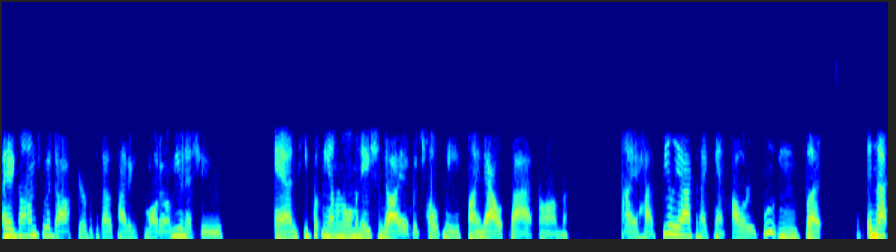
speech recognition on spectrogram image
I had gone to a doctor because I was having some autoimmune issues and he put me on an elimination diet, which helped me find out that, um, I had celiac and I can't tolerate gluten, but in that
